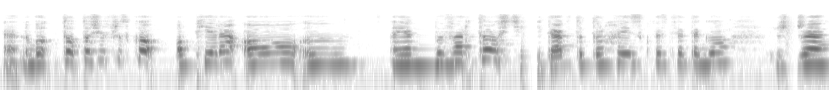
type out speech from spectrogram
e, no bo to, to się wszystko opiera o jakby wartości, tak? To trochę jest kwestia tego, że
